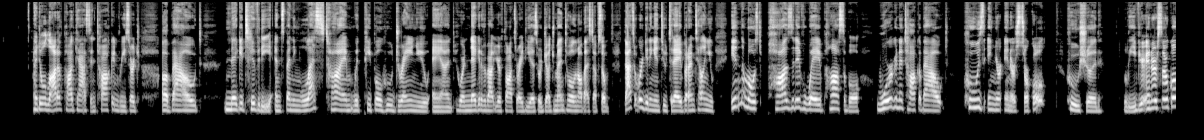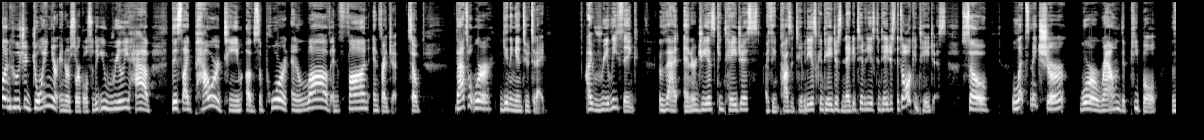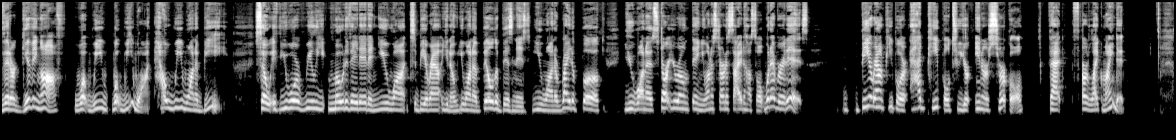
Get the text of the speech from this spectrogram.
i do a lot of podcasts and talk and research about negativity and spending less time with people who drain you and who are negative about your thoughts or ideas or judgmental and all that stuff. So that's what we're getting into today. But I'm telling you, in the most positive way possible, we're going to talk about who's in your inner circle, who should leave your inner circle, and who should join your inner circle so that you really have this like power team of support and love and fun and friendship. So, that's what we're getting into today. I really think that energy is contagious. I think positivity is contagious. Negativity is contagious. It's all contagious. So let's make sure we're around the people that are giving off what we what we want, how we want to be. So if you are really motivated and you want to be around, you know, you want to build a business, you want to write a book, you want to start your own thing, you want to start a side hustle, whatever it is, be around people or add people to your inner circle that are like minded.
